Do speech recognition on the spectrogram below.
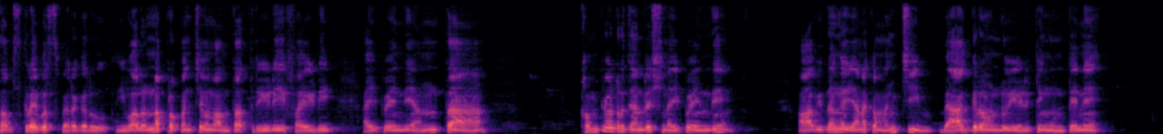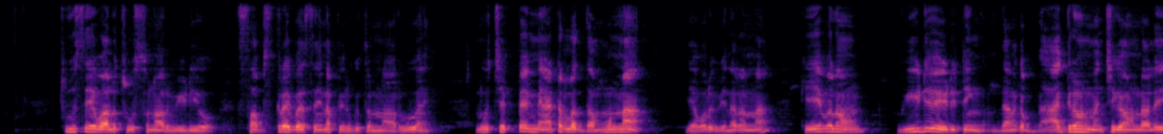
సబ్స్క్రైబర్స్ పెరగరు. ఇవాళ ఉన్న ప్రపంచంలో అంతా త్రీ డీ ఫైవ్ డీ అయిపోయింది. అంతా కంప్యూటర్ జనరేషన్ అయిపోయింది. ఆ విధంగా వెనక మంచి బ్యాక్గ్రౌండ్ ఎడిటింగ్ ఉంటేనే చూసేవాళ్ళు చూస్తున్నారు వీడియో. సబ్స్క్రైబర్స్ అయినా పెరుగుతున్నారు అని. నువ్వు చెప్పే మ్యాటర్లో దమ్మున్నా ఎవరు వినరన్నా కేవలం వీడియో ఎడిటింగ్ దానికి బ్యాక్గ్రౌండ్ మంచిగా ఉండాలి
